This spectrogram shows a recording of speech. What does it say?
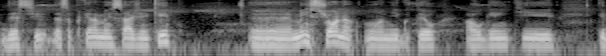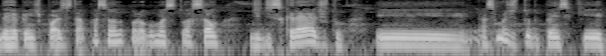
desse, dessa pequena mensagem aqui, é, menciona um amigo teu, alguém que, que de repente pode estar passando por alguma situação de descrédito e, acima de tudo, pense que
